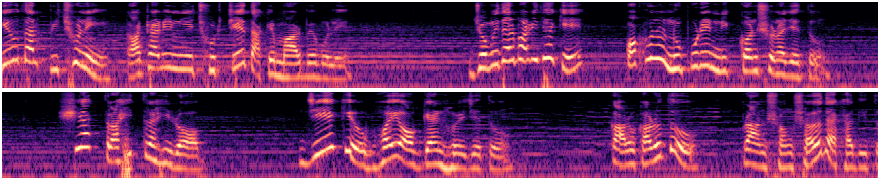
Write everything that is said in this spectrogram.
কেউ তার পিছনে কাটারি নিয়ে ছুটছে তাকে মারবে বলে। জমিদার বাড়ি থেকে কখনো নুপুরের নিক্কণ শোনা যেত। সে এক ত্রাহি রব, যে কেউ ভয়ে অজ্ঞান হয়ে যেত। কারও কারও তো প্রাণ সংশয়ও দেখা দিত।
